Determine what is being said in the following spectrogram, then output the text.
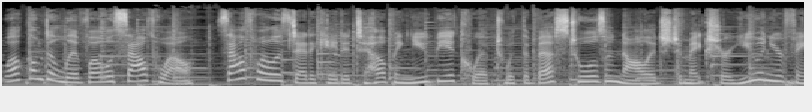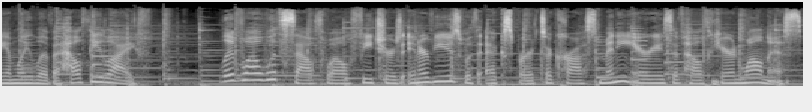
Welcome to Live Well with Southwell. Southwell is dedicated to helping you be equipped with the best tools and knowledge to make sure you and your family live a healthy life. Live Well with Southwell features interviews with experts across many areas of healthcare and wellness.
